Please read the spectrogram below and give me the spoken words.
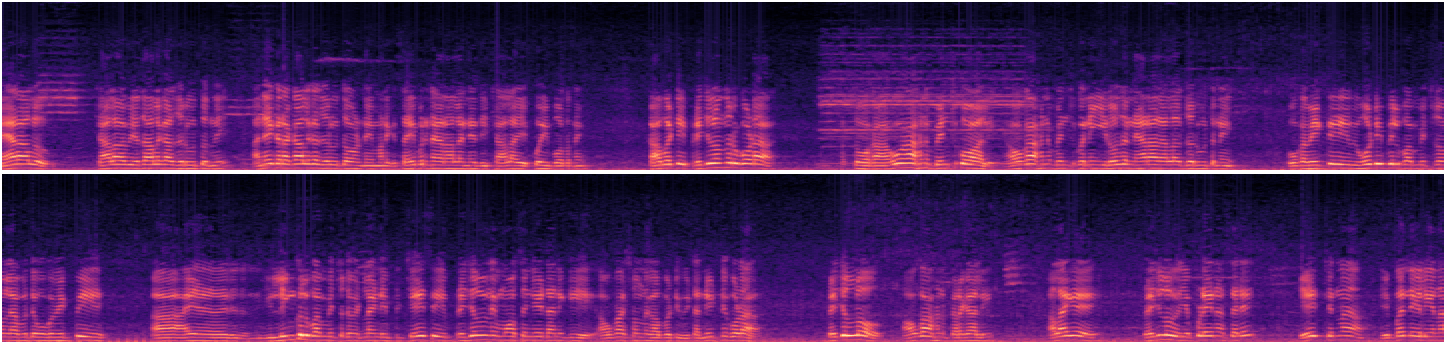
నేరాలు చాలా విధాలుగా జరుగుతుంది. అనేక రకాలుగా జరుగుతూ ఉన్నాయి. మనకి సైబర్ నేరాలు అనేది చాలా ఎక్కువైపోతున్నాయి. కాబట్టి ప్రజలందరూ కూడా ఒక అవగాహన పెంచుకోవాలి. అవగాహన పెంచుకొని ఈ రోజు నేరాలు ఎలా జరుగుతున్నాయి? ఒక వ్యక్తి ఓటీపీలు పంపించడం లేకపోతే ఒక వ్యక్తి లింకులు పంపించడం ఇట్లాంటివి చేసి ప్రజల్ని మోసం చేయడానికి అవకాశం ఉంది కాబట్టి వీటన్నిటిని కూడా ప్రజల్లో అవగాహన పెరగాలి. అలాగే ప్రజలు ఎప్పుడైనా సరే ఏ చిన్న ఇబ్బంది కలిగినా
